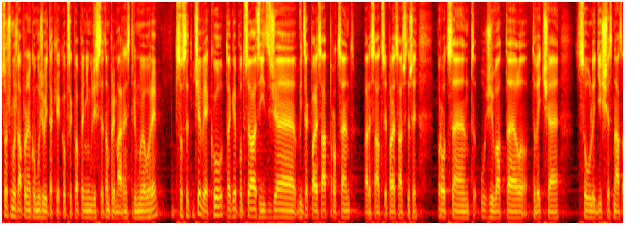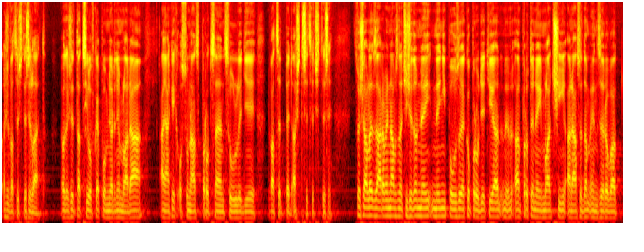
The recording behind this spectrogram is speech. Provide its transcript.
což možná pro někoho může být taky jako překvapením, když se tam primárně streamují hry. Co se týče věku, tak je potřeba říct, že více jak 50%, 53-54% uživatel Twitche jsou lidi 16 až 24 let. Jo, takže ta cílovka je poměrně mladá a nějakých 18% jsou lidi 25 až 34. Což ale zároveň nám značí, že to nej, není pouze jako pro děti a, a pro ty nejmladší a dá se tam inzerovat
